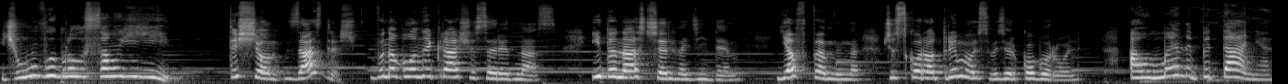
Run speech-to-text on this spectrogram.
І чому вибрали саме її? Ти що, заздриш? Вона була найкращою серед нас. І до нас черга дійде. Я впевнена, що скоро отримую свою зіркову роль. А у мене питання:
